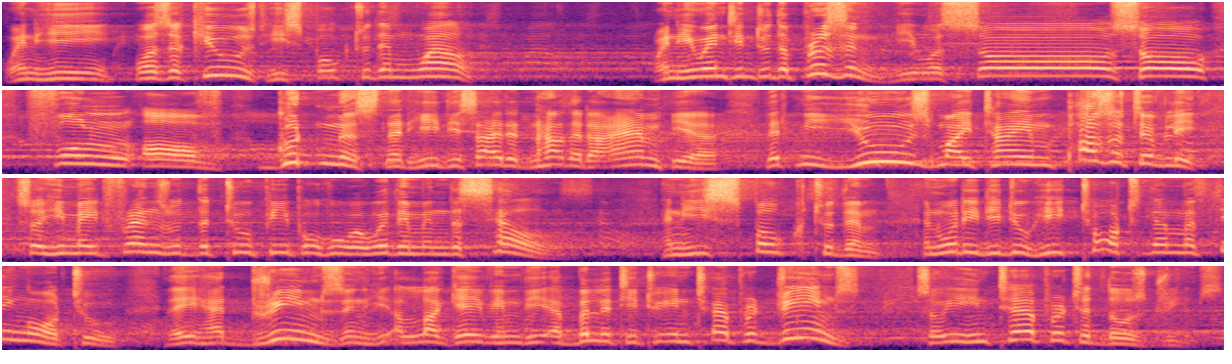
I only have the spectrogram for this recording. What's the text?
When he was accused, he spoke to them well. When he went into the prison, he was so, so full of goodness that he decided, now that I am here, let me use my time positively. So he made friends with the two people who were with him in the cell and he spoke to them. And what did he do? He taught them a thing or two. They had dreams, and he, Allah gave him the ability to interpret dreams. So he interpreted those dreams.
